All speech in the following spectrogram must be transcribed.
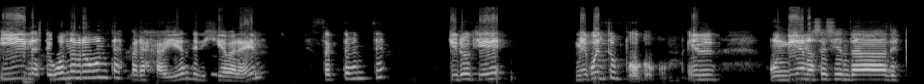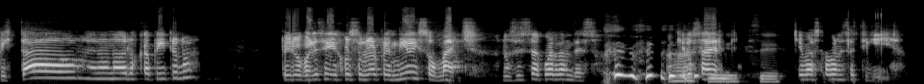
Y la segunda pregunta es para Javier, dirigida para él, exactamente. Quiero que me cuente un poco. po. Él un día, no sé si andaba despistado en uno de los capítulos, pero parece que dejó el celular prendido y hizo match. No sé si se acuerdan de eso. Quiero saber. sí, sí. ¿Qué pasó con esa chiquilla?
